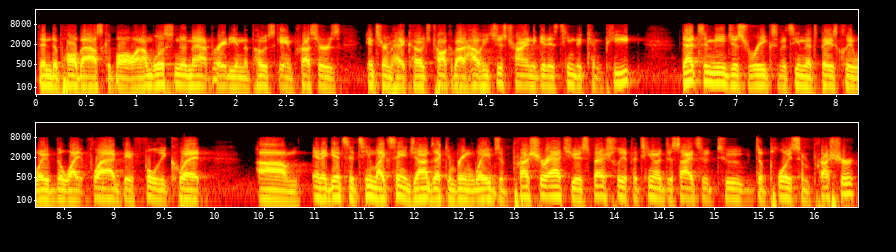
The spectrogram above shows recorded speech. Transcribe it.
than DePaul basketball. And I'm listening to Matt Brady in the post game pressers, interim head coach, talk about how he's just trying to get his team to compete. That to me just reeks of a team that's basically waved the white flag. They've fully quit. Um, and against a team like St. John's that can bring waves of pressure at you, especially if Pitino decides to, to deploy some pressure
